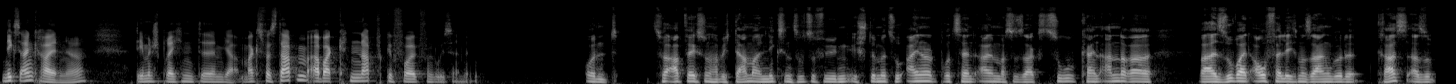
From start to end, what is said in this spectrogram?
nichts ankreiden, ja. Dementsprechend, ähm, ja, Max Verstappen, aber knapp gefolgt von Lewis Hamilton. Und zur Abwechslung habe ich da mal nichts hinzuzufügen. Ich stimme zu 100% allem, was du sagst, zu. Kein anderer war so weit auffällig, dass man sagen würde, krass. Also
